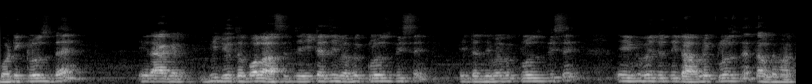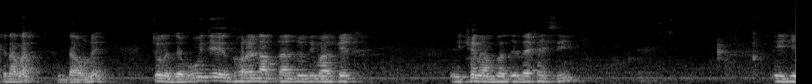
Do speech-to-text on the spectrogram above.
বডি ক্লোজ দেয়, এর আগের ভিডিওতে বলা আছে যে এটা যেভাবে ক্লোজ দিছে, এটা যেভাবে ক্লোজ দিছে, এইভাবে যদি ডাউনে ক্লোজ দেয়, তাহলে মার্কেট আবার ডাউনে চলে যাবে। ওই যে ধরেন আপনার যদি মার্কেট এখানে আমরা যে দেখাইছি এই যে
